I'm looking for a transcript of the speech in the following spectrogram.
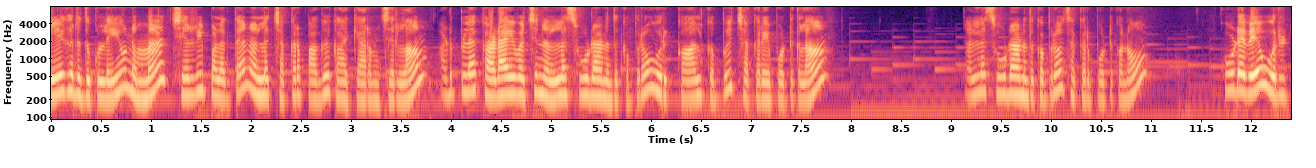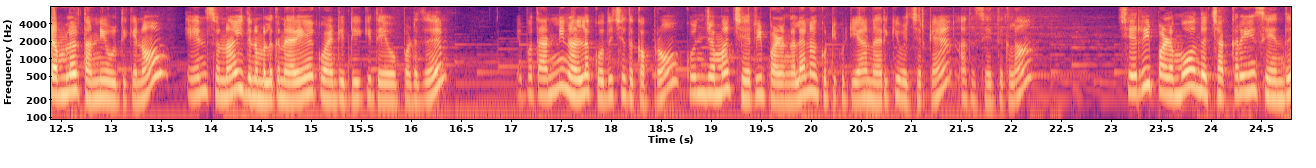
வேகிறதுக்குள்ளேயும் நம்ம செர்ரி பழத்தை நல்ல சக்கரைப்பாகு காய்க்க ஆரம்பிச்சிடலாம். அடுப்பில் கடாயை வச்சு நல்லா சூடானதுக்கப்புறம் ஒரு கால் கப்பு சர்க்கரையை போட்டுக்கலாம். நல்லா சூடானதுக்கப்புறம் சர்க்கரை போட்டுக்கணும். கூடவே ஒரு டம்ளர் தண்ணி ஊற்றிக்கணும் ஏன்னு சொன்னால் இது நம்மளுக்கு நிறைய குவான்டிட்டிக்கு தேவைப்படுது. இப்போ தண்ணி நல்லா கொதிச்சதுக்கப்புறம் கொஞ்சமாக செர்ரி பழங்களை நான் குட்டி குட்டியாக நறுக்கி வச்சுருக்கேன். அதை சேர்த்துக்கலாம். செர்ரி பழமும் அந்த சர்க்கரையும் சேர்ந்து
